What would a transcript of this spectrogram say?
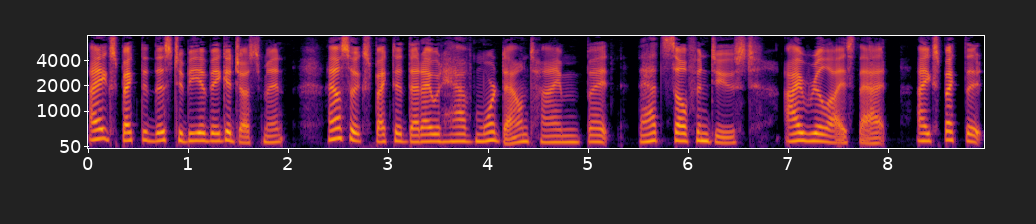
I expected this to be a big adjustment. I also expected that I would have more downtime, but that's self induced. I realize that. I expect that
